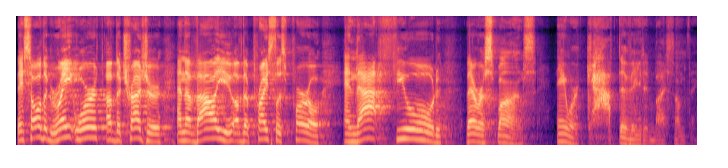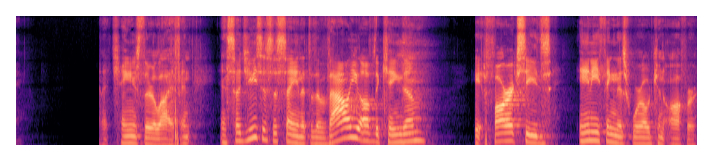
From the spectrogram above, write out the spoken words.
They saw the great worth of the treasure and the value of the priceless pearl. And that fueled their response. They were captivated by something. And it changed their life. And, and so Jesus is saying that the value of the kingdom, it far exceeds anything this world can offer.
